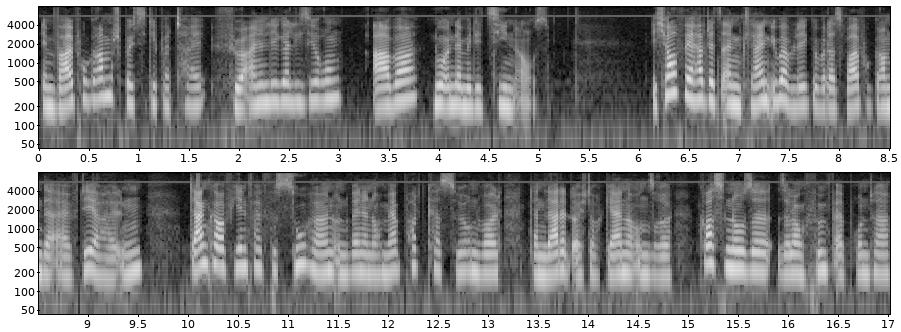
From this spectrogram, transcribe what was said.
Im Wahlprogramm spricht sich die Partei für eine Legalisierung, aber nur in der Medizin aus. Ich hoffe, ihr habt jetzt einen kleinen Überblick über das Wahlprogramm der AfD erhalten. Danke auf jeden Fall fürs Zuhören und wenn ihr noch mehr Podcasts hören wollt, dann ladet euch doch gerne unsere kostenlose Salon 5 App runter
